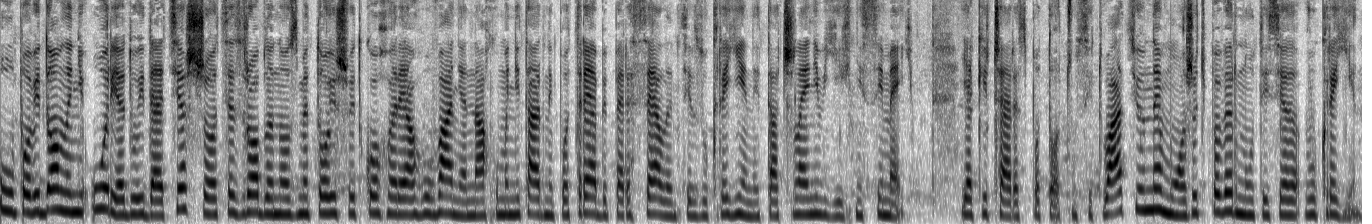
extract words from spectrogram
У повідомленні уряду йдеться, що це зроблено з метою швидкого реагування на гуманітарні потреби переселенців з України та членів їхніх сімей, які через поточну ситуацію не можуть повернутися в Україну.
